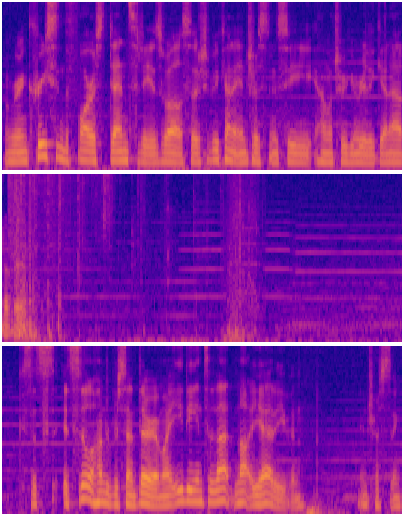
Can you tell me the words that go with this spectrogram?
And we're increasing the forest density as well, so it should be kind of interesting to see how much we can really get out of it. Because it's, it's still 100% there. Am I eating into that? Not yet, even. Interesting.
